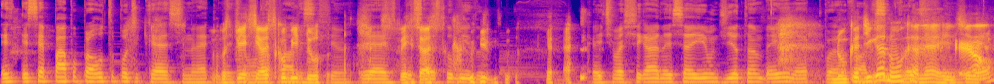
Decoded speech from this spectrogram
esse é papo pra outro podcast, né? Quando O for especial Scooby-Doo. É, especial Scooby-Doo. A gente vai chegar nesse aí um dia também, né? pra Nunca diga nunca, né? A gente é...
